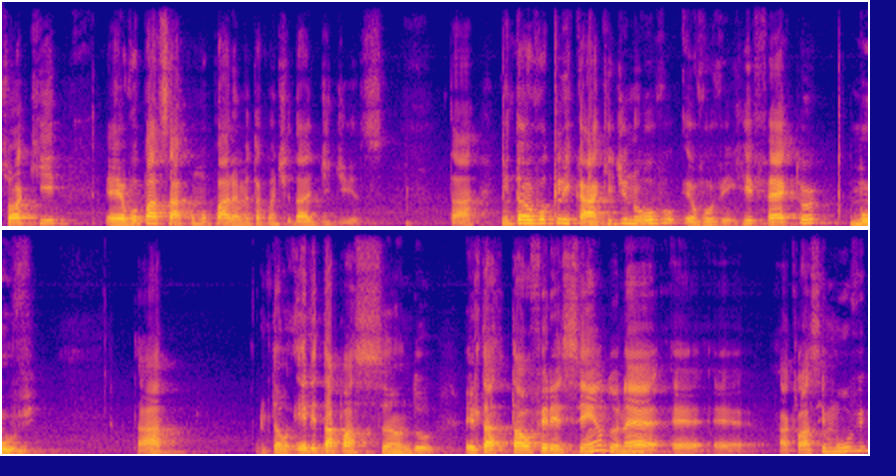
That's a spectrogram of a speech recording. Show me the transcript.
só que é, eu vou passar como parâmetro a quantidade de dias. Tá? Então eu vou clicar aqui de novo, eu vou vir Refactor, Move. Tá? Então ele está passando, ele está tá oferecendo né, é, é, a classe Move.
